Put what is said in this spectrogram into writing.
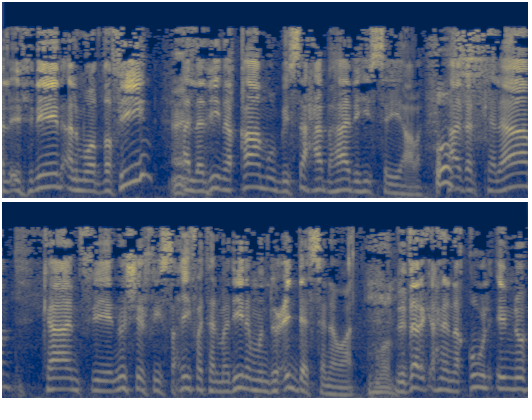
الاثنين الموظفين إيه. الذين قاموا بسحب هذه السيارة. أوف. هذا الكلام كان في نشر في صحيفة المدينة منذ عدة سنوات. والله. لذلك إحنا نقول إنه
